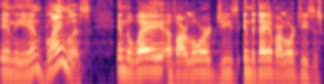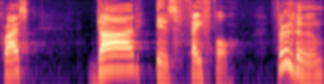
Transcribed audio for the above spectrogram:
in the end, blameless in the way of our Lord Jesus, in the day of our Lord Jesus Christ. God is faithful, through whom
